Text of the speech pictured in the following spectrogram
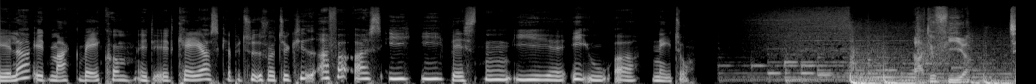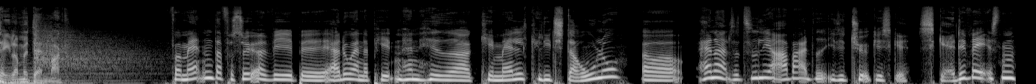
eller et magtvakuum, et, et kaos, kan betyde for Tyrkiet og for os i, i Vesten, i øh, EU og NATO. Radio 4 taler med Danmark. For manden, der forsøger at vippe Erdogan af pinden, han hedder Kemal Kılıçdaroğlu, og han har altså tidligere arbejdet i det tyrkiske skattevæsen.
